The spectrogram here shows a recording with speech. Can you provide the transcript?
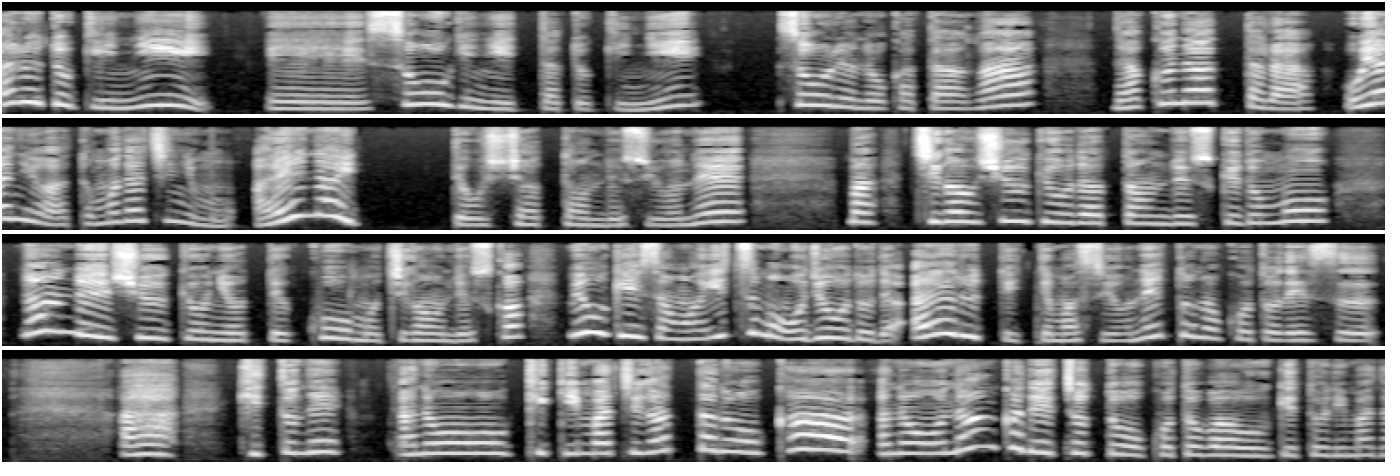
ある時に、えー、葬儀に行った時に、僧侶の方が亡くなったら親には友達にも会えないっておっしゃったんですよね。まあ、違う宗教だったんですけども、なんで宗教によってこうも違うんですか？妙慶さんはいつもお浄土で会えるって言ってますよね、とのことです。ああ、きっとね、あの聞き間違ったのか、あのなんかでちょっと言葉を受け取り間違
